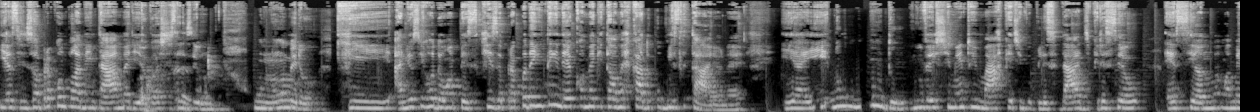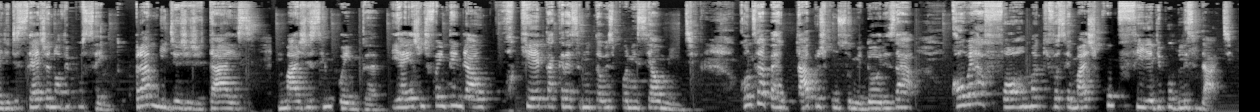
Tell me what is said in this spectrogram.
E assim, só para complementar, Maria, eu gosto de trazer um, um número que a Nielsen rodou uma pesquisa para poder entender como é que está o mercado publicitário, né? E aí, no o investimento em marketing e publicidade cresceu esse ano uma média de 7 a 9%. Para mídias digitais, mais de 50%. E aí a gente foi entender o porquê está crescendo tão exponencialmente. Quando você vai perguntar para os consumidores, ah, qual é a forma que você mais confia de publicidade?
